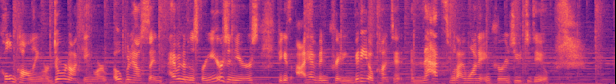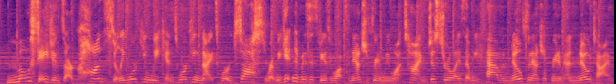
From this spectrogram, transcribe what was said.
cold calling or door knocking or open houses. I haven't done those for years and years because I have been creating video content. And that's what I want to encourage you to do. Most agents are constantly working weekends, working nights. We're exhausted, right? We get into business because we want financial freedom, we want time, just to realize that we have no financial freedom and no time.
